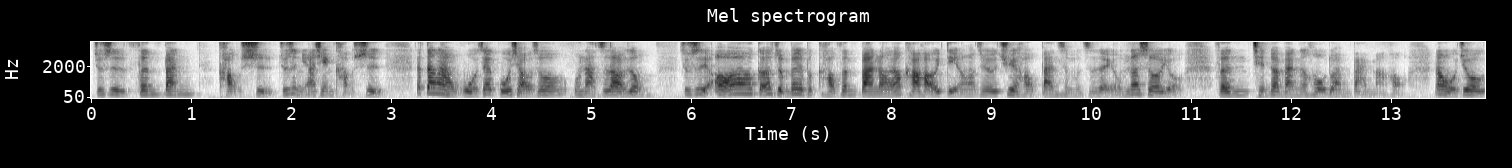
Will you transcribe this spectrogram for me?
就是分班考试，就是你要先考试。那当然，我在国小的时候，我哪知道这种，就是哦哦，要准备考分班哦，要考好一点哦，就是去好班什么之类的。我们那时候有分前段班跟后段班嘛，哈。那我就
